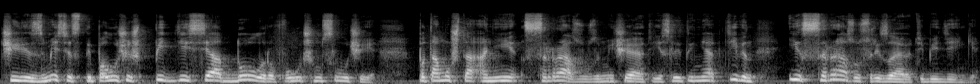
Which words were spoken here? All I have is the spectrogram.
через месяц ты получишь 50 долларов в лучшем случае. потому что они сразу замечают, если ты не активен, и сразу срезают тебе деньги.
